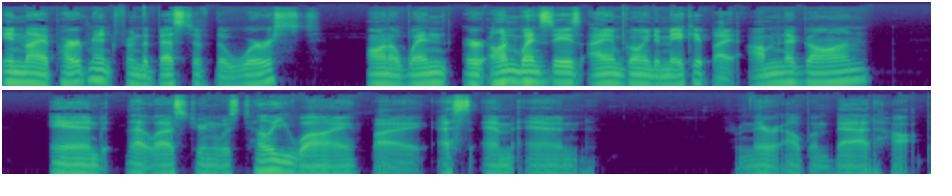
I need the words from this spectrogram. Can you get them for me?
In My Apartment from the Best of the Worst on a Wen- or on Wednesdays I Am Going to Make It by Omnigone and that last tune was Tell You Why by SMN from their album Bad Hop.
